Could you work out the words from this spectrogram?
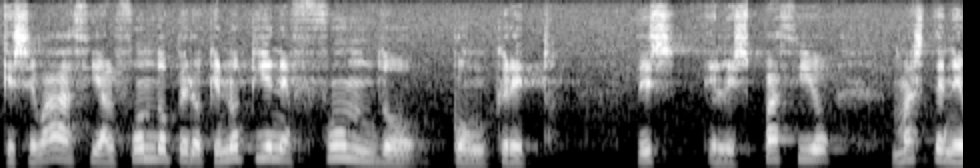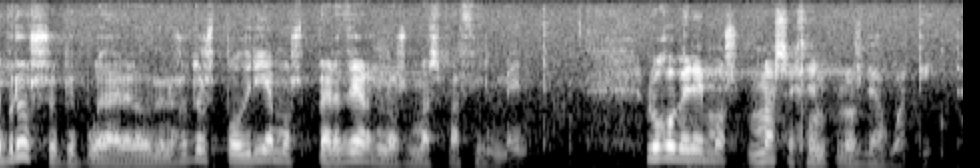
que se va hacia el fondo, pero que no tiene fondo concreto. Es el espacio más tenebroso que pueda haber, donde nosotros podríamos perdernos más fácilmente. Luego veremos más ejemplos de aguatinta.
